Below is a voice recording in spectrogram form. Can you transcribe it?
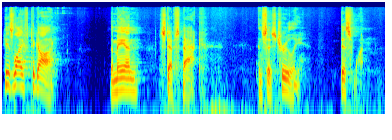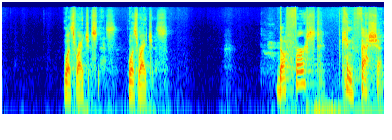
his life to God, the man steps back and says, Truly, this one was righteousness, was righteous. The first confession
